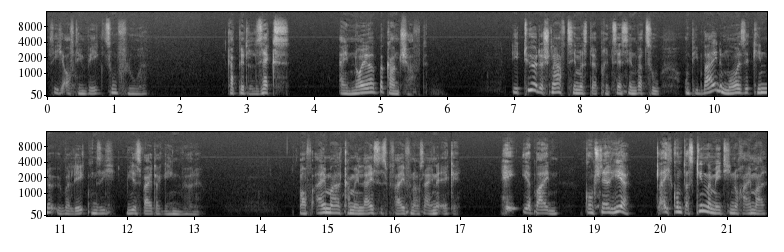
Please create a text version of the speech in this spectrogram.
sich auf den Weg zum Flur. Kapitel 6 Ein neuer Bekanntschaft Die Tür des Schlafzimmers der Prinzessin war zu, und die beiden Mäusekinder überlegten sich, wie es weitergehen würde. Auf einmal kam ein leises Pfeifen aus einer Ecke. Hey, ihr beiden, kommt schnell her. Gleich kommt das Kindermädchen noch einmal.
